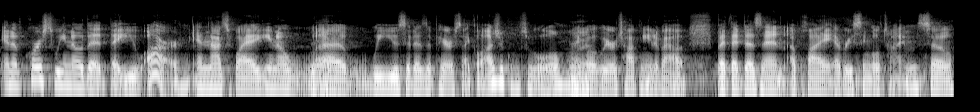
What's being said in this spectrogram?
And of course, we know that that you are, and that's why you know Right. uh, we use it as a parapsychological tool, like Right. what we were talking about. But that doesn't apply every single time. So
